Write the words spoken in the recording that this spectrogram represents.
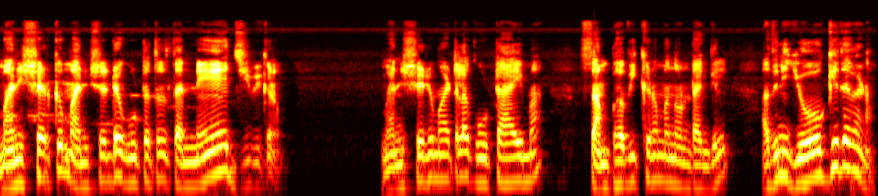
മനുഷ്യർക്ക് മനുഷ്യരുടെ കൂട്ടത്തിൽ തന്നെ ജീവിക്കണം. മനുഷ്യരുമായിട്ടുള്ള കൂട്ടായ്മ സംഭവിക്കണമെന്നുണ്ടെങ്കിൽ അതിന് യോഗ്യത വേണം.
